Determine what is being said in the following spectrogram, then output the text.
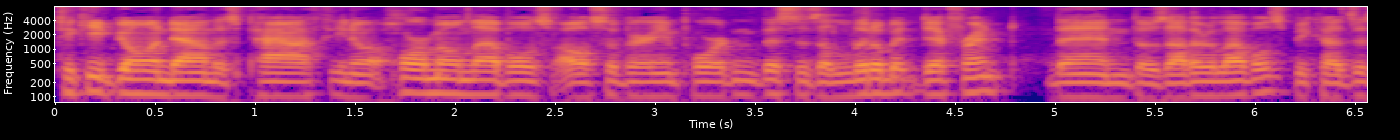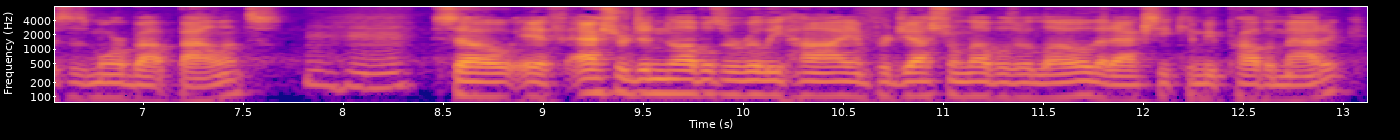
to keep going down this path, you know, hormone levels also very important. This is a little bit different than those other levels because this is more about balance. Mm-hmm. So if estrogen levels are really high and progesterone levels are low, that actually can be problematic.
